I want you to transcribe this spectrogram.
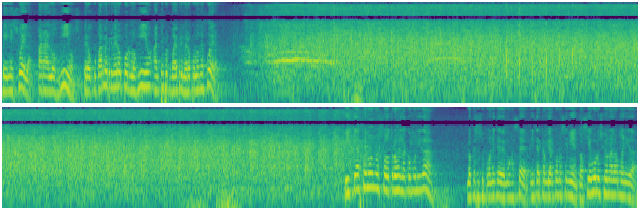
Venezuela para los míos, pero ocuparme primero por los míos antes de preocuparme primero por los de afuera. ¿Y qué hacemos nosotros en la comunidad? Lo que se supone que debemos hacer, intercambiar conocimiento. Así evoluciona la humanidad,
